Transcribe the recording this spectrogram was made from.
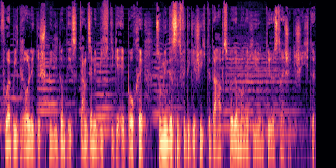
Vorbildrolle gespielt und ist ganz eine wichtige Epoche, zumindest für die Geschichte der Habsburger Monarchie und die österreichische Geschichte.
